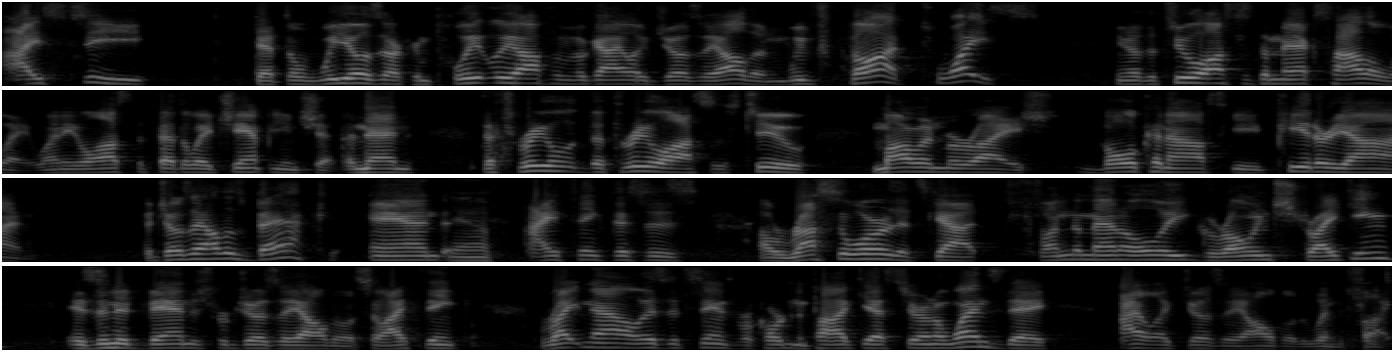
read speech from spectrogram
I see that the wheels are completely off of a guy like Jose Aldo, and we've thought twice, you know, the two losses to Max Holloway when he lost the featherweight championship, and then the three the three losses to Marlon Moraes, Volkanovski, Petr Yan. But Jose Aldo's back, and yeah. I think this is a wrestler that's got fundamentally growing striking is an advantage for Jose Aldo. So I think right now, as it stands, recording the podcast here on a Wednesday, I like Jose Aldo to win the fight.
